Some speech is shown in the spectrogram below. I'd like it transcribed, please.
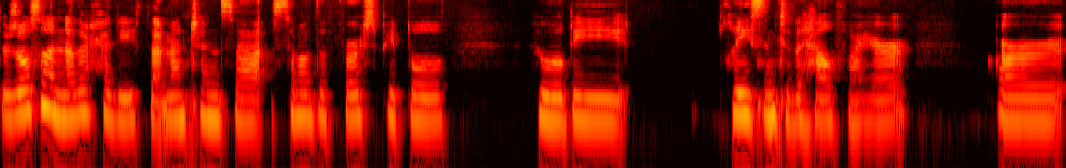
There's also another hadith that mentions that some of the first people who will be placed into the hellfire are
